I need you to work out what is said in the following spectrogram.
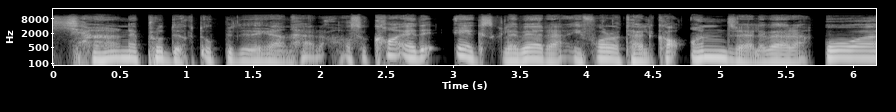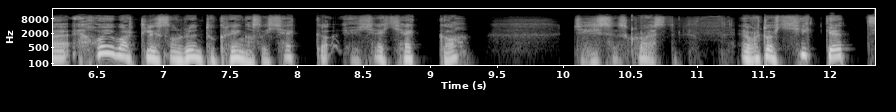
kjerneprodukt oppi de greiene her, da? Altså hva er det jeg skal levere i forhold til hva andre leverer? Og jeg har jo vært litt sånn rundt omkring, altså kjekka, ikke kjekka, Jesus Christ, jeg har vært og kikket,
